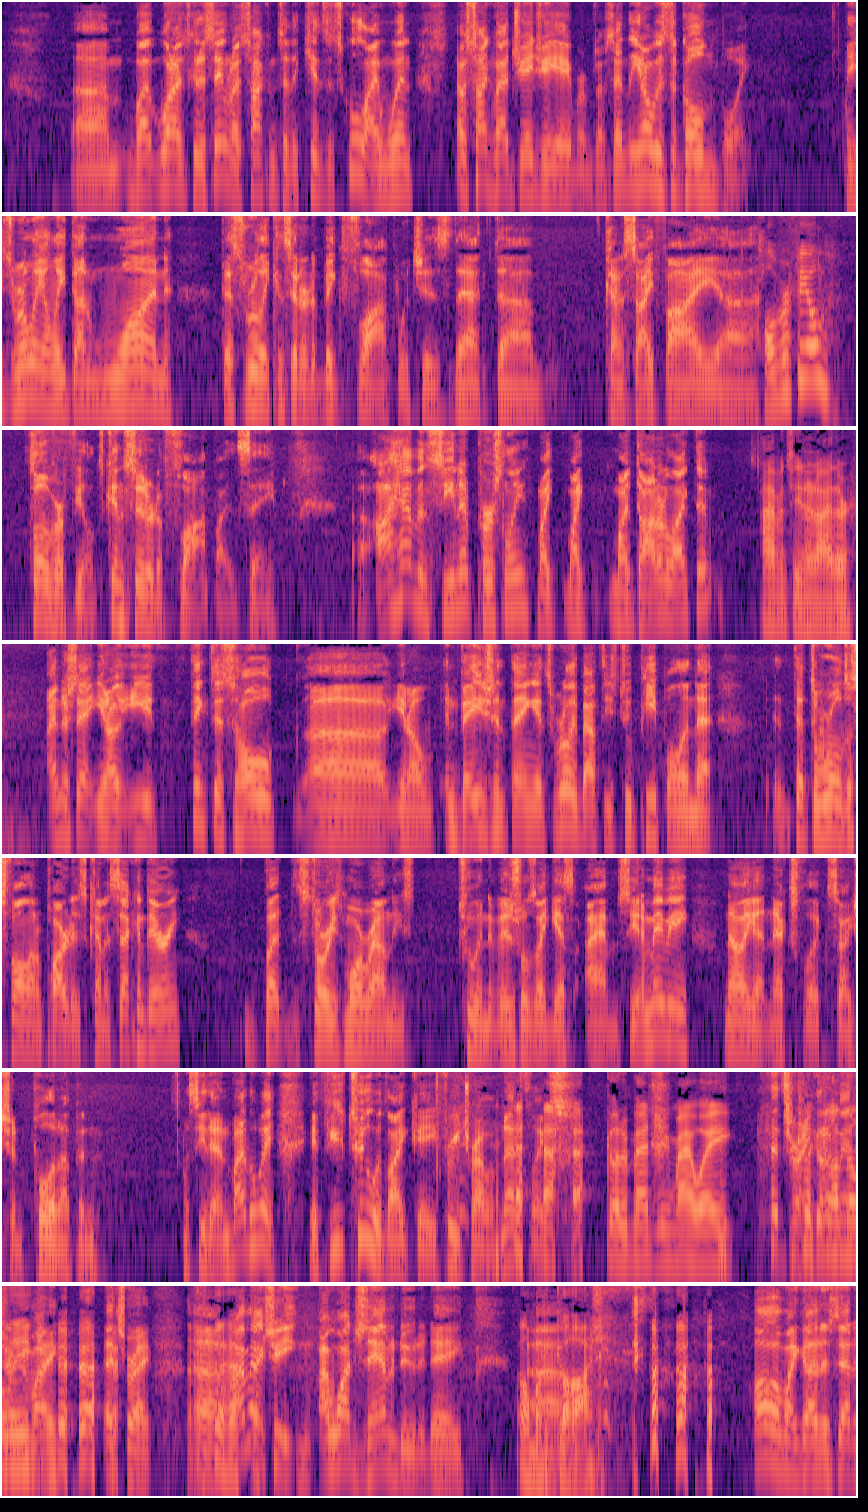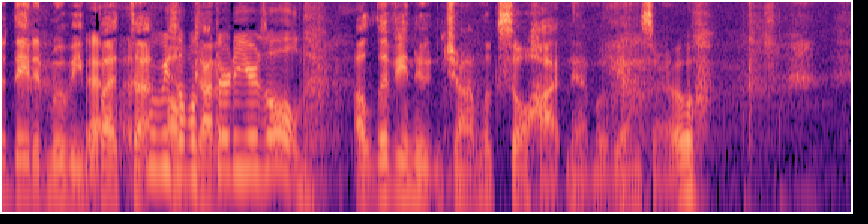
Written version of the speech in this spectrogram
Um, but what I was going to say when I was talking to the kids at school, I went. I was talking about J.J. Abrams. I said, you know, he's the golden boy. He's really only done one that's really considered a big flop, which is that um, kind of sci-fi. Uh, Cloverfield. Cloverfield. It's considered a flop, I'd say. Uh, I haven't seen it personally. My my my daughter liked it. I haven't seen it either. I understand. You know, you think this whole uh, you know invasion thing. It's really about these two people, and that that the world is falling apart is kind of secondary. But the story's more around these two individuals. I guess I haven't seen it. Maybe now I got Netflix, so I should pull it up and see that. And by the way, if you too would like a free trial of Netflix, Go to Imagining My Way. that's right. Click go to on the Magic link. My- that's right. Uh, I'm actually I watched Xanadu today. Oh my Uh, god, Oh my God, is that a dated movie? But uh, the movie's oh almost God, thirty years old. Olivia Newton-John looks so hot in that movie. I'm sorry. Oh.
